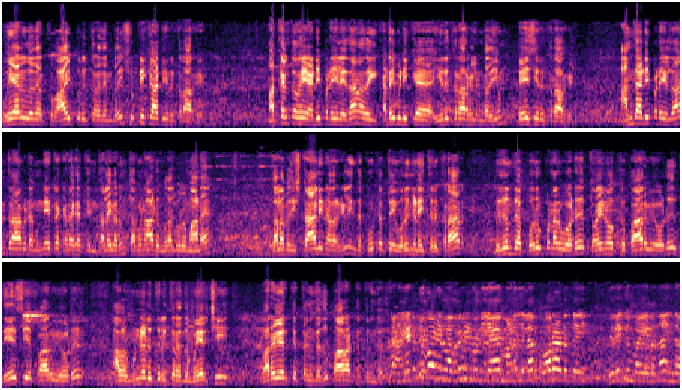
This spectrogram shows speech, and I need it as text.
உயருவதற்கு வாய்ப்பு இருக்கிறது என்பதை சுட்டிக்காட்டியிருக்கிறார்கள். மக்கள் தொகை அடிப்படையிலே தான் அதை கடைபிடிக்க இருக்கிறார்கள் என்பதையும் பேசியிருக்கிறார்கள். அந்த அடிப்படையில் தான் திராவிட முன்னேற்றக் கழகத்தின் தலைவரும் தமிழ்நாடு முதல்வருமான தளபதி ஸ்டாலின் அவர்கள் இந்த கூட்டத்தை ஒருங்கிணைத்திருக்கிறார். மிகுந்த பொறுப்புணர்வோடு தொலைநோக்கு பார்வையோடு தேசிய பார்வையோடு அவர் முன்னெடுத்திருக்கிற இந்த முயற்சி வரவேற்க தகுந்தது பாராட்ட தகுந்தது எட்டு கோடி மக்களினுடைய மனதில் போராட்டத்தை விதைக்கும் வகையில் தான் இந்த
